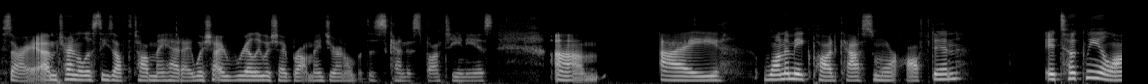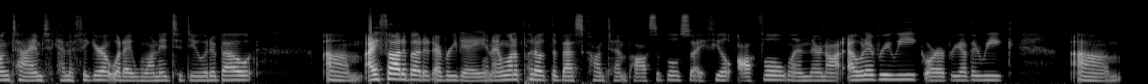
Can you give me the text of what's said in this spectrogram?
sorry i'm trying to list these off the top of my head i wish i really wish i brought my journal but this is kind of spontaneous um, I want to make podcasts more often. It took me a long time to kind of figure out what I wanted to do it about. Um, I thought about it every day and I want to put out the best content possible. So I feel awful when they're not out every week or every other week. Um,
